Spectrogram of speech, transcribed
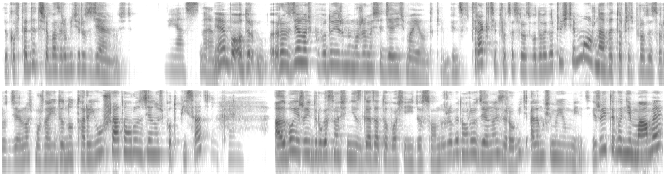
tylko wtedy trzeba zrobić rozdzielność. Jasne. Nie? Bo od, rozdzielność powoduje, że my możemy się dzielić majątkiem. Więc w trakcie procesu rozwodowego oczywiście można wytoczyć proces o rozdzielność, można iść do notariusza tą rozdzielność podpisać. Okay. Albo jeżeli druga strona się nie zgadza, to właśnie iść do sądu, żeby tą rozdzielność zrobić, ale musimy ją mieć. Jeżeli tego nie mamy,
